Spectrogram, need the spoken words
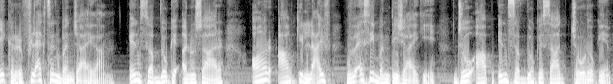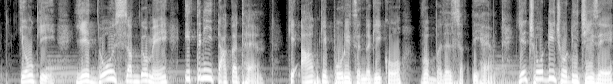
एक रिफ्लेक्शन बन जाएगा। इन शब्दों के अनुसार और आपकी लाइफ वैसी बनती जाएगी, जो आप इन शब्दों के साथ जोड़ोगे। क्योंकि ये दो शब्दों में इतनी ताकत है कि आपकी पूरी ज़िंदगी को वो बदल सकती है। ये छोटी छोटी चीज़ें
